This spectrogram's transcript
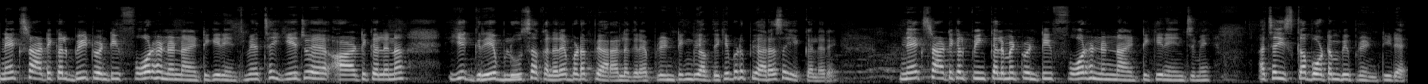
Next article B twenty four hundred ninety की रेंज में। अच्छा ये जो है आर्टिकल है ना, ये ग्रे ब्लू सा कलर है, बड़ा प्यारा लग रहा है। प्रिंटिंग भी आप देखिए, बड़ा प्यारा सा ये कलर है। नेक्स्ट आर्टिकल पिंक कलर में ट्वेंटी फोर हंड्रेड नाइन्टी की रेंज में। अच्छा इसका बॉटम भी प्रिंटेड है।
